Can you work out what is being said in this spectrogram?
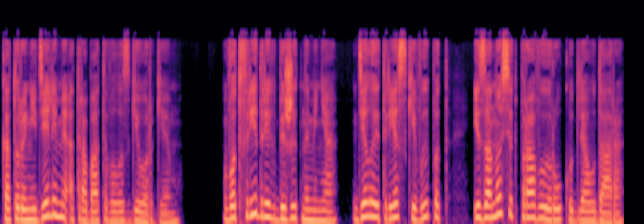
который неделями отрабатывала с Георгием. Вот Фридрих бежит на меня, делает резкий выпад и заносит правую руку для удара,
